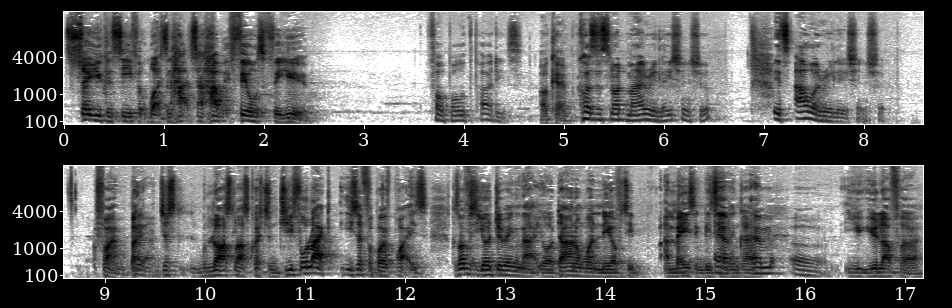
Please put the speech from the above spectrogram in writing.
so you can see if it works and how, so how it feels for you. for both parties Okay, because it's not my relationship; it's our relationship. Fine. But just last, last question. Do you feel like you said for both parties? Because obviously you're doing that. You're down on one knee, obviously amazingly telling her Um, oh. you, you love her.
